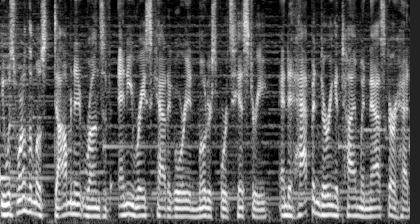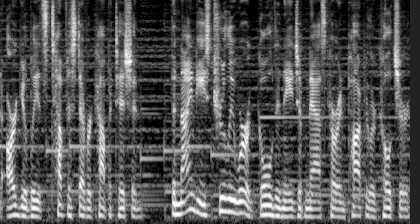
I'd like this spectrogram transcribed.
It was one of the most dominant runs of any race category in motorsports history, and it happened during a time when NASCAR had arguably its toughest ever competition. The 90s truly were a golden age of NASCAR in popular culture.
